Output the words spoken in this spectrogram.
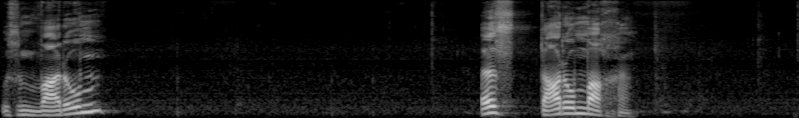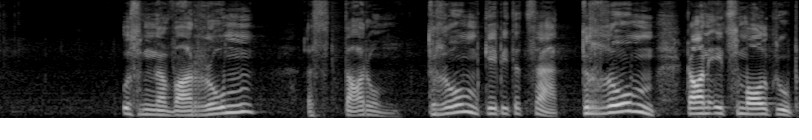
aus dem Warum es darum machen aus einem Warum ein Darum. Darum gebe ich dir Zeit. Darum gehe ich in die Small Group.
